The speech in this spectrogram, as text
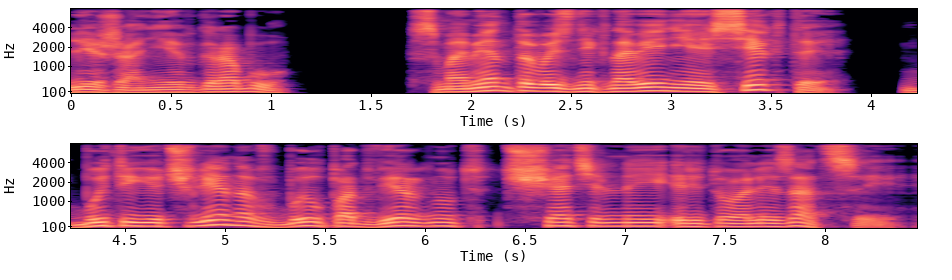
лежание в гробу. С момента возникновения секты быт ее членов был подвергнут тщательной ритуализации.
